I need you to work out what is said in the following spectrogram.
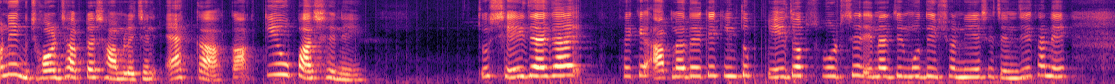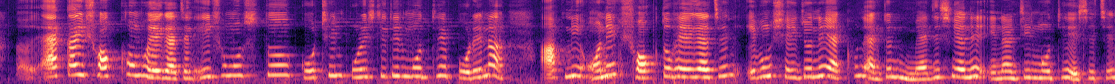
অনেক ঝড়ঝাপটা সামলেছেন, একা কেউ পাশে নেই। তো সেই জায়গায় থেকে আপনাদেরকে কিন্তু পেজ অফ স্পোর্টসের এনার্জির মধ্যে ঈশ্বর নিয়ে এসেছেন, যেখানে একাই সক্ষম হয়ে গেছেন। এই সমস্ত কঠিন পরিস্থিতির মধ্যে পড়ে না আপনি অনেক শক্ত হয়ে গেছেন এবং সেই জন্যে এখন একজন ম্যাজিশিয়ানের এনার্জির মধ্যে এসেছেন।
